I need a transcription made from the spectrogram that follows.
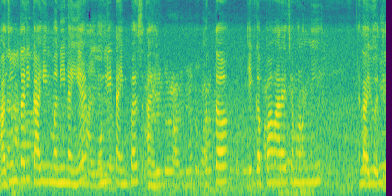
अजून तरी काही मनी नाही आहे ओनली टाइमपास आहे. फक्त एक गप्पा मारायच्या म्हणून मी लाईव्ह होते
